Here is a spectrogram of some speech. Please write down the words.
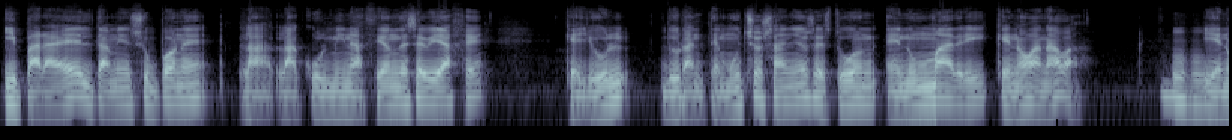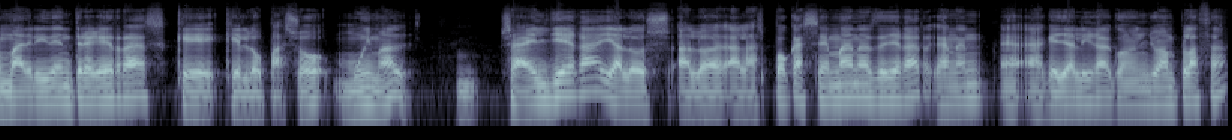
Y para él también supone la, la culminación de ese viaje que Yul durante muchos años estuvo en, en un Madrid que no ganaba. Y en un Madrid de entreguerras que, que lo pasó muy mal. O sea, él llega y a, los, a, lo- a las pocas semanas de llegar ganan eh, aquella liga con Joan Plaza,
